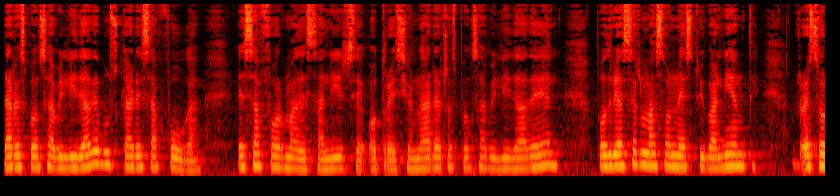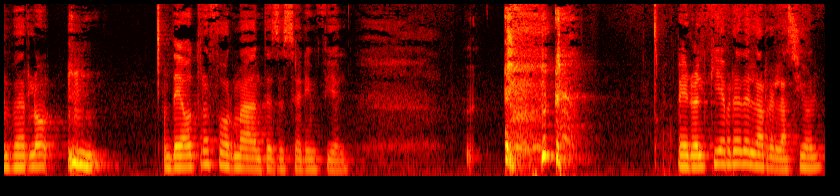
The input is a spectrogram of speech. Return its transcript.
La responsabilidad de buscar esa fuga, esa forma de salirse o traicionar es responsabilidad de él. Podría ser más honesto y valiente, resolverlo de otra forma antes de ser infiel. Pero el quiebre de la relación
